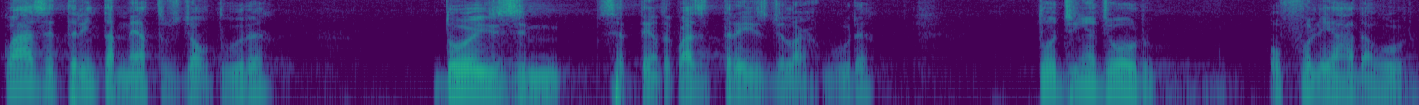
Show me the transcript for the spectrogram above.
quase 30 metros de altura, 2,70 70, quase 3 de largura, todinha de ouro, ou folheada a ouro.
